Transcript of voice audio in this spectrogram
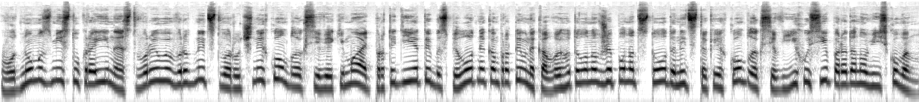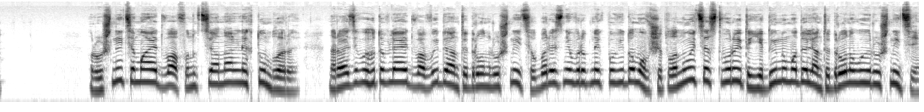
В одному з міст України створили виробництво ручних комплексів, які мають протидіяти безпілотникам противника. Виготовлено вже понад 100 одиниць таких комплексів, їх усі передано військовим. Рушниця має два функціональних тумблери. Наразі виготовляють два види антидрон рушниць. У березні виробник повідомив, що планується створити єдину модель антидронової рушниці.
